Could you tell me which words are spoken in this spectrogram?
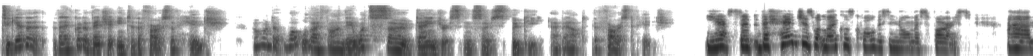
Together, they've got to venture into the forest of Hedge. I wonder what will they find there? What's so dangerous and so spooky about the forest of Hedge? Yes, so the hedge is what locals call this enormous forest. Um,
